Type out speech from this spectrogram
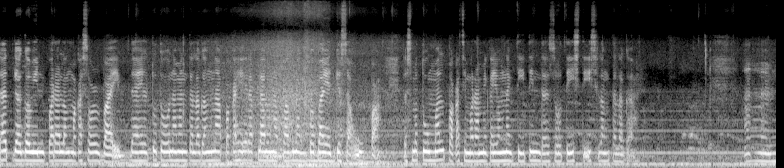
lahat gagawin para lang makasurvive. Dahil totoo naman talagang napakahirap lalo na pag nagbabayad ka sa upa. Tapos matumal pa kasi marami kayong nagtitinda. So taste-taste lang talaga. Um,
